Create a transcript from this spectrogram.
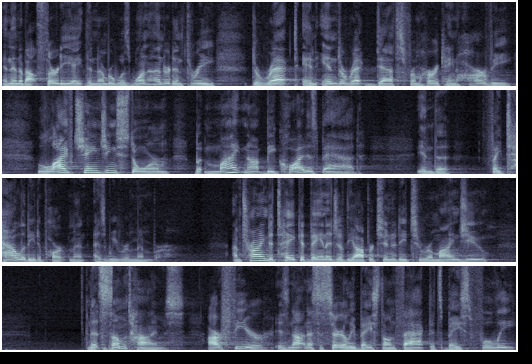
and then about 38, the number was 103 direct and indirect deaths from Hurricane Harvey. Life changing storm but might not be quite as bad in the fatality department as we remember. I'm trying to take advantage of the opportunity to remind you that sometimes our fear is not necessarily based on fact, it's based fully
